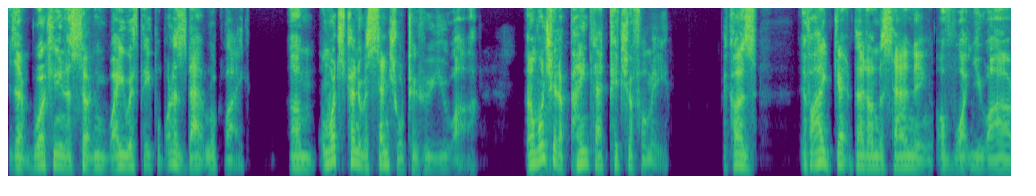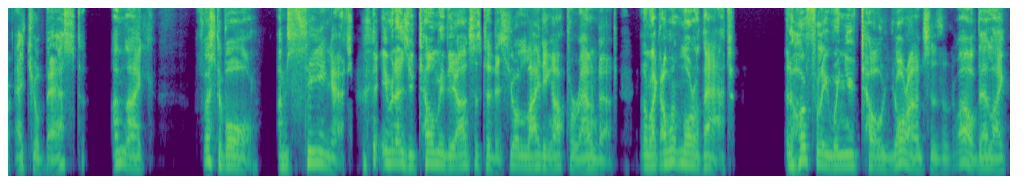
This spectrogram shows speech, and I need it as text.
Is it working in a certain way with people? What does that look like? Um, and what's kind of essential to who you are? And I want you to paint that picture for me, because if I get that understanding of what you are at your best, I'm like, first of all, I'm seeing it. Even as you tell me the answers to this, you're lighting up around it. And I'm like, I want more of that. And hopefully, when you tell your answers as well, they're like,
